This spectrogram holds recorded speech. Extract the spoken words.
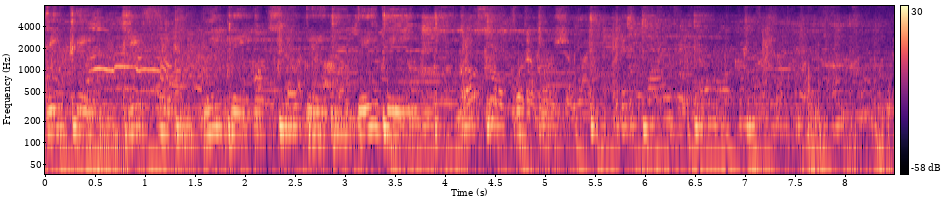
DP, GC, EB, CB, BB. Go smoke with a version like this. No more commercial.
